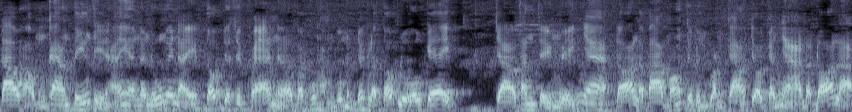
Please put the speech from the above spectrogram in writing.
đau họng can tiếng thì hãy nên uống cái này tốt cho sức khỏe nữa. Và cuốn họng của mình rất là tốt luôn, ok. Chào thanh tiền nguyễn nha. Đó là ba món tôi linh quảng cáo cho cả nhà đó. Đó là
